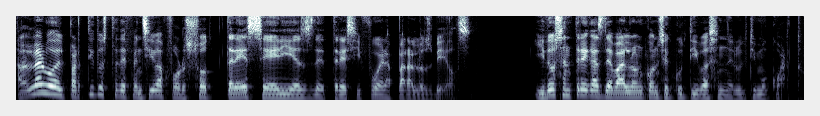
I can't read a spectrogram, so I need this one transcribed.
A lo largo del partido esta defensiva forzó tres series de tres y fuera para los Bills y dos entregas de balón consecutivas en el último cuarto.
